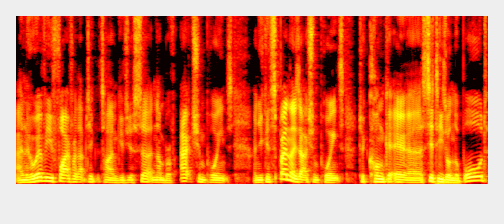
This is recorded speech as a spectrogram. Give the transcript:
And whoever you fight for at that particular time gives you a certain number of action points, and you can spend those action points to conquer uh, cities on the board.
